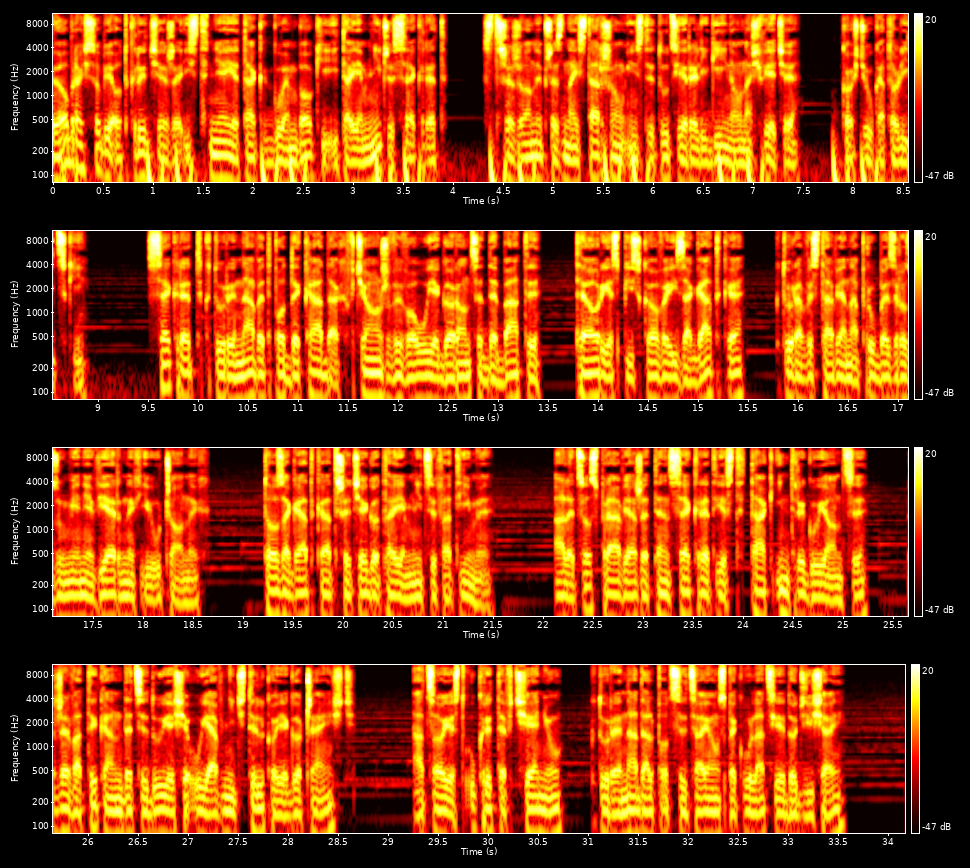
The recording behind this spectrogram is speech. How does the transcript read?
Wyobraź sobie odkrycie, że istnieje tak głęboki i tajemniczy sekret, strzeżony przez najstarszą instytucję religijną na świecie Kościół katolicki. Sekret, który nawet po dekadach wciąż wywołuje gorące debaty, teorie spiskowe i zagadkę, która wystawia na próbę zrozumienie wiernych i uczonych. To zagadka trzeciego tajemnicy Fatimy. Ale co sprawia, że ten sekret jest tak intrygujący, że Watykan decyduje się ujawnić tylko jego część? A co jest ukryte w cieniu, które nadal podsycają spekulacje do dzisiaj?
